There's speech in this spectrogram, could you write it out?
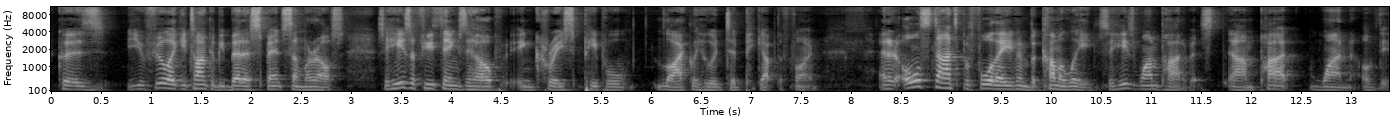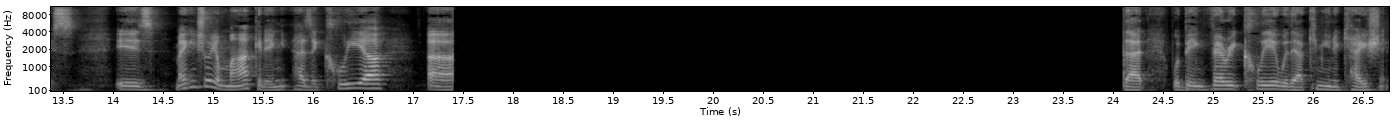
because you feel like your time could be better spent somewhere else. So here's a few things to help increase people likelihood to pick up the phone and it all starts before they even become a lead. So here's one part of it. Um, part one of this is making sure your marketing has a clear. Uh, that we're being very clear with our communication.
